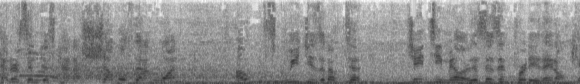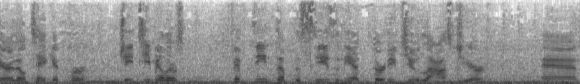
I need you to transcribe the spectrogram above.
Pettersson just kind of shovels that one out and squeegees it up to JT Miller. This isn't pretty. They don't care. They'll take it for JT Miller's 15th of the season. He had 32 last year, and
